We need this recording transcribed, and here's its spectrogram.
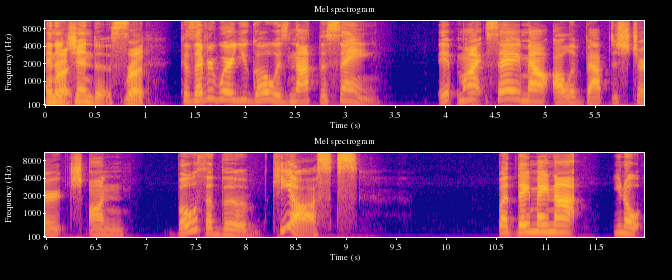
and right, agendas. right. Because everywhere you go is not the same. It might say Mount Olive Baptist Church on both of the kiosks, but they may not, you know,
